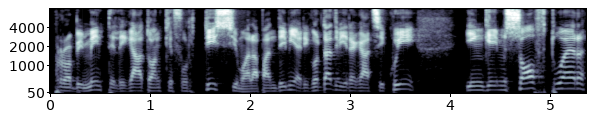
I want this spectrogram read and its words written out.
probabilmente legato anche fortissimo alla pandemia. Ricordatevi ragazzi, qui in game software,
